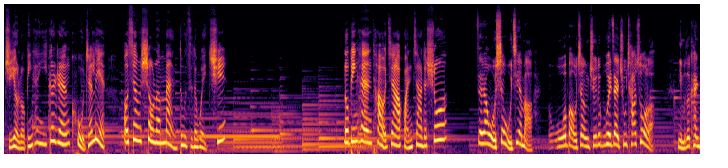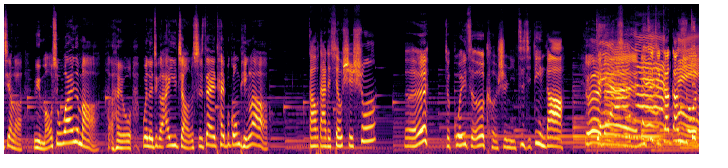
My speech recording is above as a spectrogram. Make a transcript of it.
只有罗宾汉一个人苦着脸，好像受了满肚子的委屈。罗宾汉讨价还价地说：“再让我射五箭嘛，我保证绝对不会再出差错了。”你们都看见了，羽毛是歪的嘛？哎呦，为了这个挨一掌，实在太不公平了。高大的修士说：“哎，这规则可是你自己定的。对，你自己刚刚说的，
